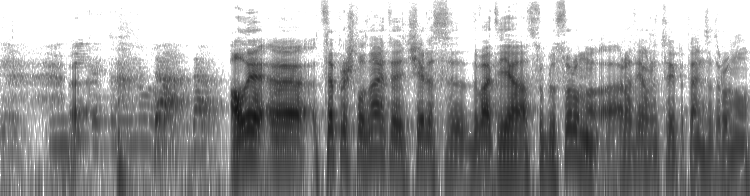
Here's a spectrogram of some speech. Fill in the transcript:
Він... ну, Да, да. Але е, це прийшло, знаєте, через. Давайте я відступлю в сторону, а раз я вже це питання затронув.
